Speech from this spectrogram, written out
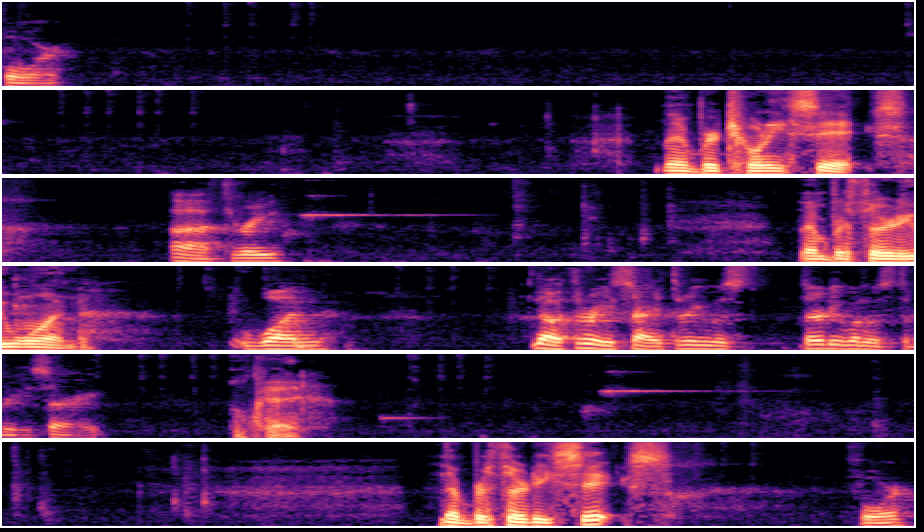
Four. Number 26. Uh, three. Number 31. One. No, three. Sorry, three was thirty-one was three. Sorry. Okay. Number 36. Four.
